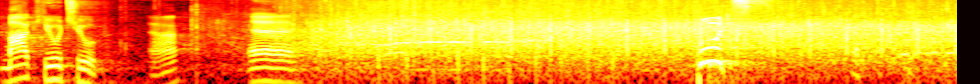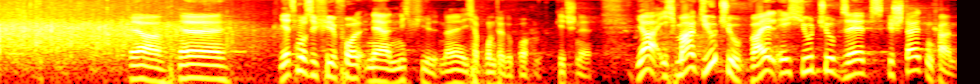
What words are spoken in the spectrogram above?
mag YouTube. Ja. Äh, Boots! Ja, äh, jetzt muss ich viel vor. Naja, nicht viel, ne, ich habe runtergebrochen. Geht schnell. Ja, ich mag YouTube, weil ich YouTube selbst gestalten kann.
